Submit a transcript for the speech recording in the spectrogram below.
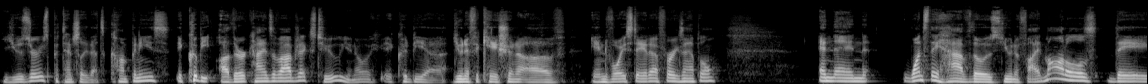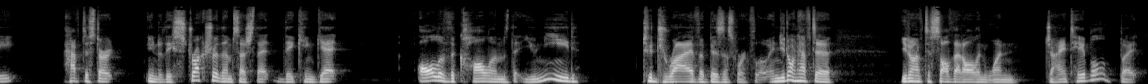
users, potentially that's companies. It could be other kinds of objects too. You know, it could be a unification of invoice data, for example. And then once they have those unified models, they have to start you know, they structure them such that they can get all of the columns that you need to drive a business workflow. And you don't have to, you don't have to solve that all in one giant table, but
